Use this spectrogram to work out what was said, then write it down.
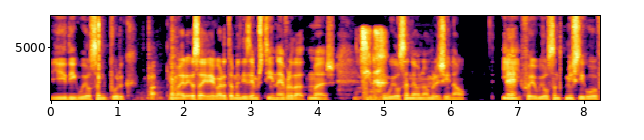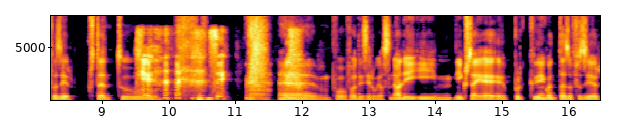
E digo Wilson porque, pá, primeiro, eu sei, agora também dizemos Tina, é verdade, mas Tina. Wilson é o nome original e É. foi o Wilson que me instigou a fazer. Portanto, Sim. Uh, vou, vou dizer Wilson. Olha, e, e, e gostei, é, é porque enquanto estás a fazer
